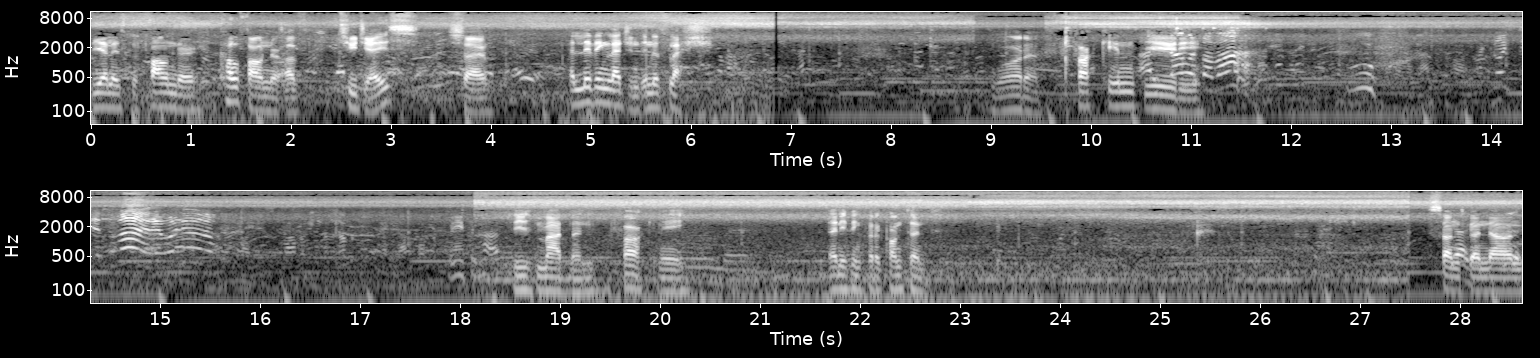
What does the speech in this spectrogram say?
Biel is the founder, co-founder of Twojeys. So, a living legend in the flesh. What a fucking beauty. These madmen. Fuck me. Anything for the content. Sun's going down.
